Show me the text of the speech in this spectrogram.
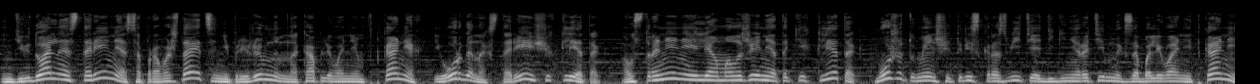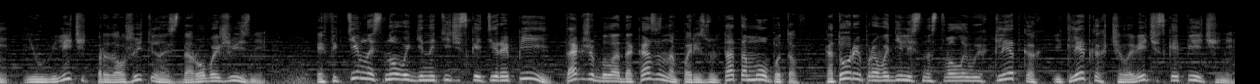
индивидуальное старение сопровождается непрерывным накапливанием в тканях и органах стареющих клеток, а устранение или омоложение таких клеток может уменьшить риск развития дегенеративных заболеваний тканей и увеличить продолжительность здоровой жизни. Эффективность новой генетической терапии также была доказана по результатам опытов, которые проводились на стволовых клетках и клетках человеческой печени.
